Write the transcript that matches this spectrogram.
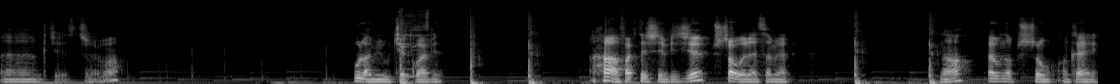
E, gdzie jest drzewo? Kula mi uciekła. Aha, faktycznie, widzicie? Pszczoły lecą jak... No, pełno pszczół, okej.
